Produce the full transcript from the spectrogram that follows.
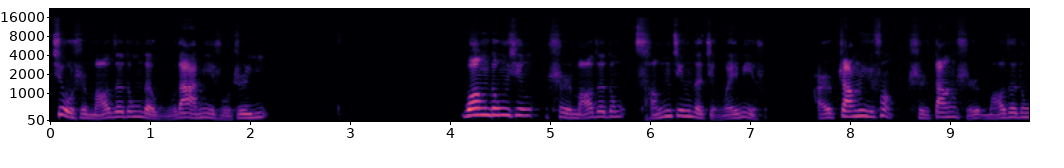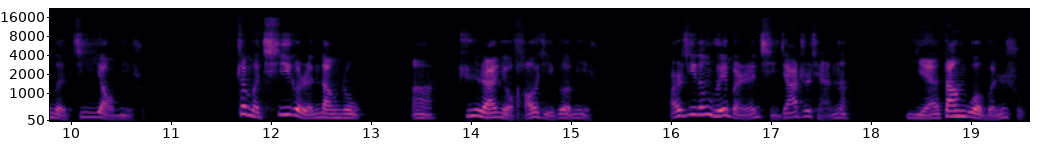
就是毛泽东的五大秘书之一。汪东兴是毛泽东曾经的警卫秘书，而张玉凤是当时毛泽东的机要秘书。这么七个人当中，啊，居然有好几个秘书。而姬登奎本人起家之前呢，也当过文书，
